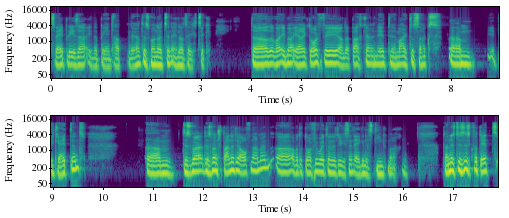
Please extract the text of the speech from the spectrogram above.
zwei Bläser in der Band hatten. Ja. Das war 1961. Da, da war immer Eric Dolphy an der Bassklarinette, am Altersax ähm, begleitend. Ähm, das, war, das waren spannende Aufnahmen, äh, aber der Dolphy wollte natürlich sein eigenes Ding machen. Dann ist dieses Quartett,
